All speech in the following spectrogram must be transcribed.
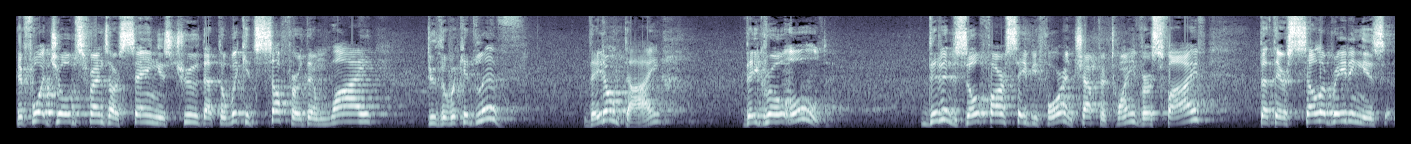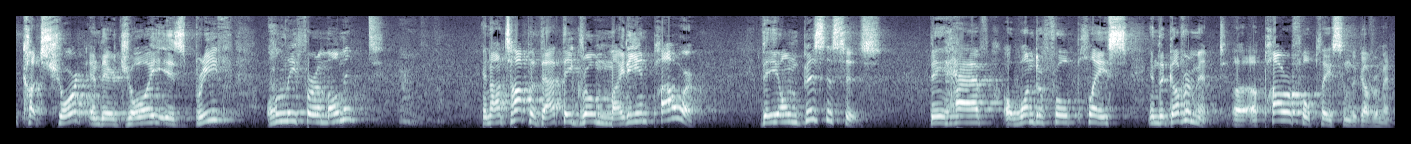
If what Job's friends are saying is true, that the wicked suffer, then why do the wicked live? They don't die, they grow old. Didn't Zophar say before in chapter 20, verse 5, that their celebrating is cut short and their joy is brief, only for a moment? And on top of that, they grow mighty in power. They own businesses. They have a wonderful place in the government, a powerful place in the government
